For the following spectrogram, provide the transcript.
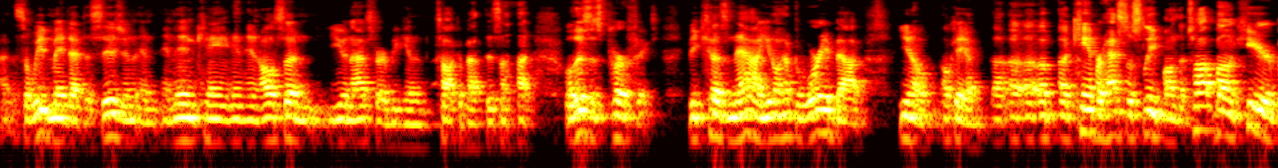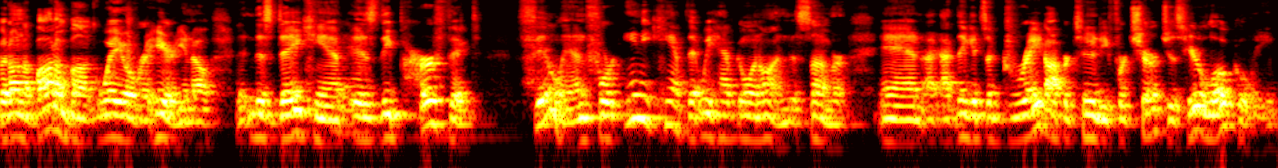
Uh, so we had made that decision and, and then came and, and all of a sudden you and i started beginning to talk about this a lot. Well this is perfect because now you don't have to worry about you know okay a, a, a, a, camper has to sleep on the top bunk here but on the bottom bunk way over here you know. This day camp yeah. is the perfect fill in for any camp that we have going on this summer. And I, I think it's a great opportunity for churches here locally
